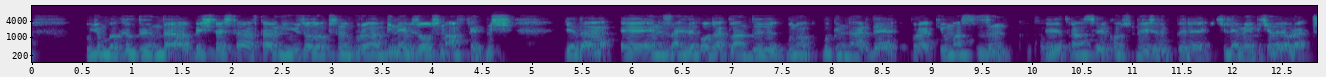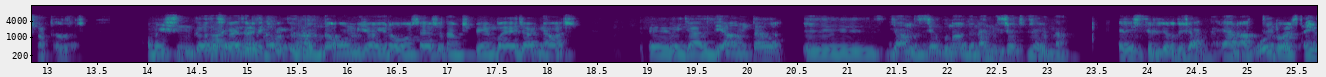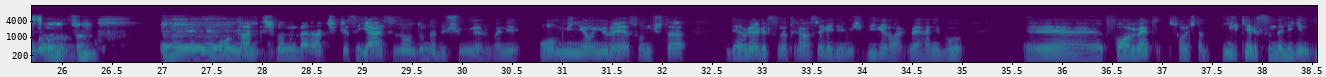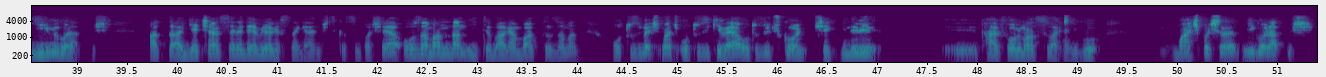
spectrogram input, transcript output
Bugün bakıldığında Beşiktaş taraftarının %90'ı Burak'ı bir nebze olsun affetmiş ya da e, en azından hedefe odaklandığı bu nok- bugünlerde Burak Yılmazsız'ın e, transferi konusunda yaşadıkları ikilemi bir kenara bırakmış noktalar. Ama işin Galatasaray Aynen tarafına şey. bakıldığında 10 milyon euro bonservis ödenmiş bir Mbaye Cagne var. E, ve geldiği anda e, yalnızca buna ödenen ücret üzerinden eleştiriliyordu Cagne. Yani attığı gol sayısı olsun, ee, o tartışmanın ben açıkçası yersiz olduğunu da düşünmüyorum. Hani 10 milyon euroya sonuçta devre arasında transfer edilmiş biri var ve hani bu e, forvet sonuçta ilk yarısında ligin 20 gol atmış. Hatta geçen sene devre arasına gelmişti Kasımpaşa'ya. O zamandan itibaren baktığın zaman 35 maç 32 veya 33 gol şeklinde bir e, performansı var. Hani bu maç başına bir gol atmış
